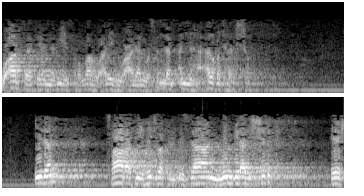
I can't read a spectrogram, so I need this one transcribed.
وأرسلت إلى النبي صلى الله عليه وعلى آله وسلم أنها ألغت هذا الشر. إذا صار في هجرة الإنسان من بلاد الشرك إيش؟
